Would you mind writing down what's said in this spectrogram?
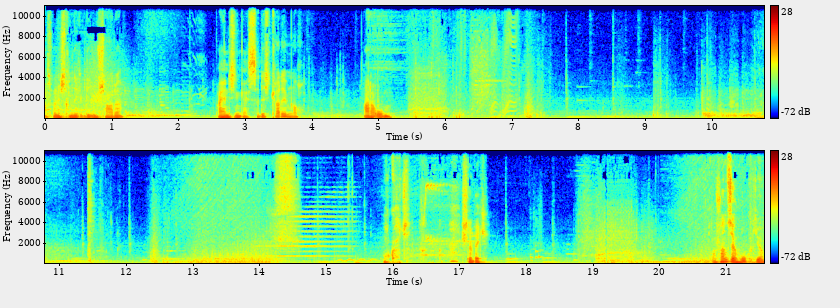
ist wohl nicht drin geblieben, schade. War ja nicht ein Geisterlicht gerade eben noch? Ah, da oben. Schnell weg. Aber schon sehr hoch hier.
